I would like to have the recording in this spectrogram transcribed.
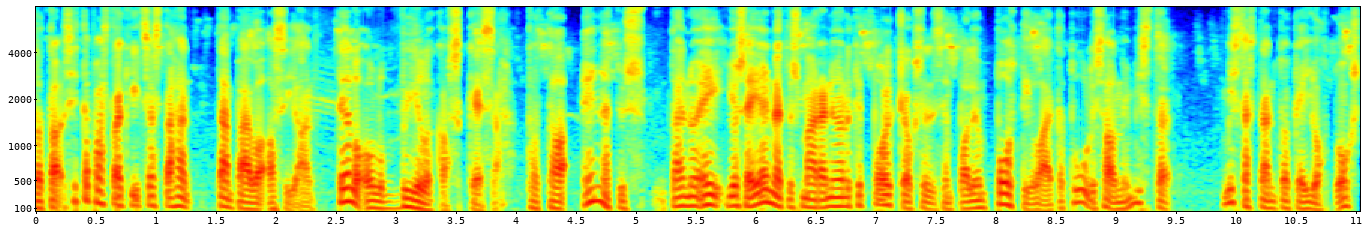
Tota, sitten päästäänkin itse asiassa tähän tämän päivän asiaan. Teillä on ollut vilkas kesä. Tota, ennätys, tai no ei, jos ei ennätysmäärä, niin ainakin poikkeuksellisen paljon potilaita. Tuulisalmi, mistä, mistä tämä nyt oikein johtuu? Onko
